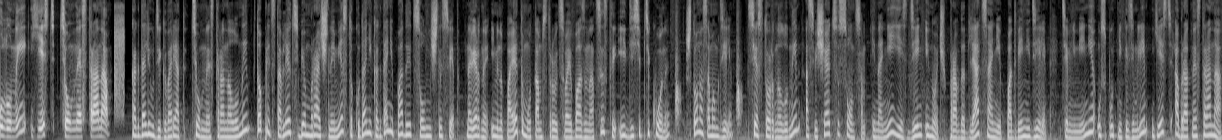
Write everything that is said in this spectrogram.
У Луны есть темная сторона. Когда люди говорят «темная сторона Луны», то представляют себе мрачное место, куда никогда не падает солнечный свет. Наверное, именно поэтому там строят свои базы нацисты и десептиконы. Что на самом деле? Все стороны Луны освещаются Солнцем, и на ней есть день и ночь. Правда, длятся они по две недели. Тем не менее, у спутника Земли есть обратная сторона,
